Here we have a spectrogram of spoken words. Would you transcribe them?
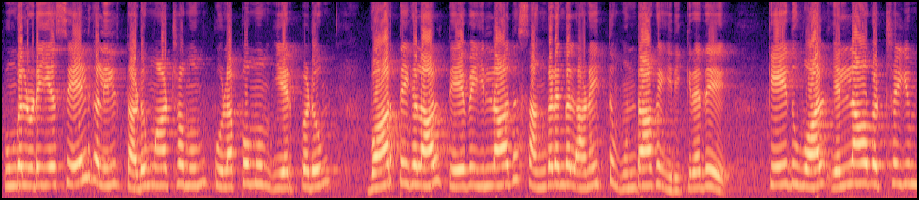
உங்களுடைய செயல்களில் தடுமாற்றமும் குழப்பமும் ஏற்படும். வார்த்தைகளால் தேவையில்லாத சங்கடங்கள் அனைத்தும் உண்டாக இருக்கிறது. கேதுவால் எல்லாவற்றையும்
